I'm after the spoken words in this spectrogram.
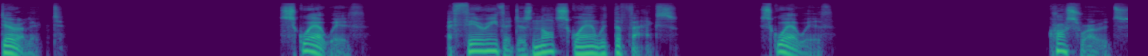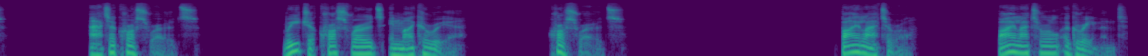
Derelict. Square with. A theory that does not square with the facts. Square with. Crossroads. At a crossroads. Reach a crossroads in my career. Crossroads. Bilateral. Bilateral agreement.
